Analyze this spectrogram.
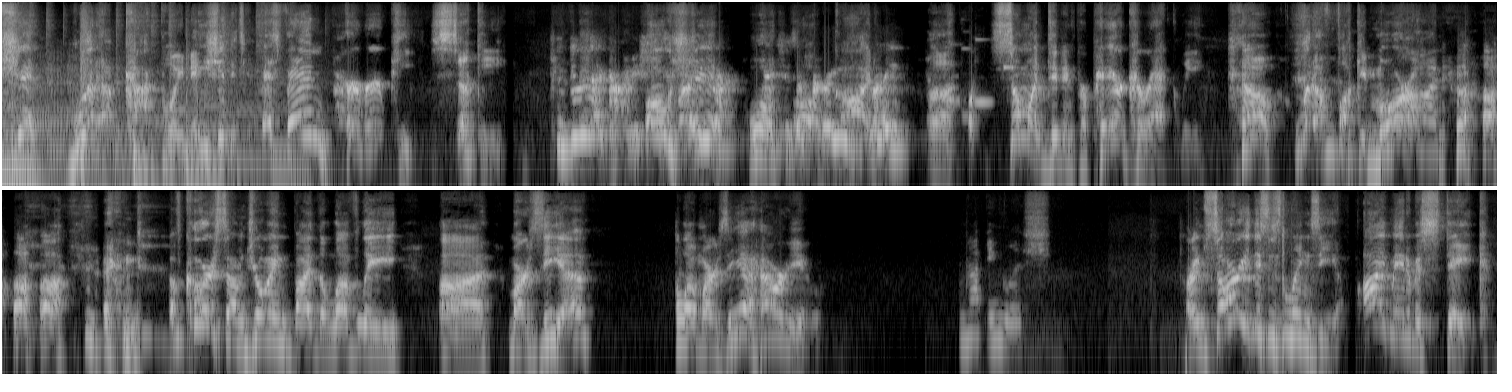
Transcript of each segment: right? Oh shit! What up, Cockboy Nation? It's your best friend, Pervert Pete Sucky. can do that kind of shit. Oh, right? shit. Oh, Bitches are oh, crazy, God. right? Uh, someone didn't prepare correctly. Oh, what a fucking moron. and of course, I'm joined by the lovely uh, Marzia. Hello, Marzia. How are you? I'm not English. I'm sorry, this is Lyndsey. I made a mistake.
